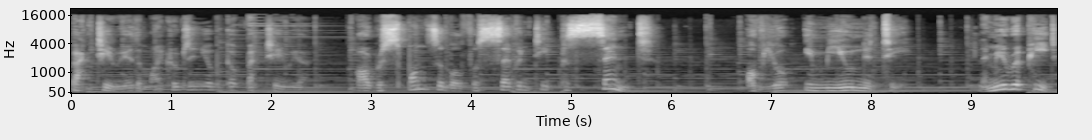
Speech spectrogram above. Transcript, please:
bacteria, the microbes in your gut bacteria, are responsible for 70% of your immunity. Let me repeat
